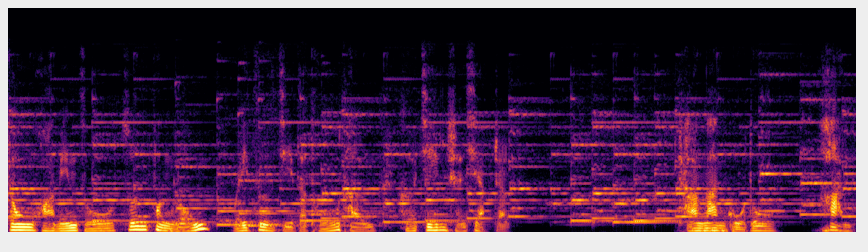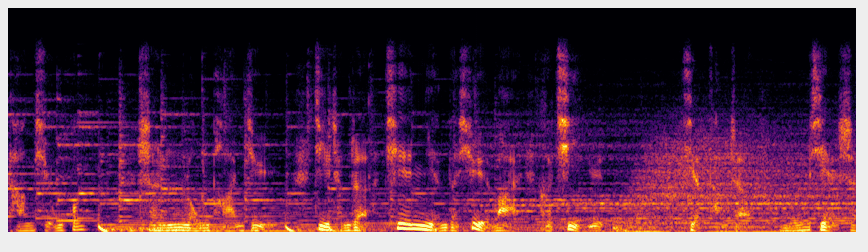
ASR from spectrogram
中华民族尊凤龙为自己的图腾和精神象征。长安古都，汉唐雄风，神龙盘踞，继承着千年的血脉和气韵，潜藏着无限生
